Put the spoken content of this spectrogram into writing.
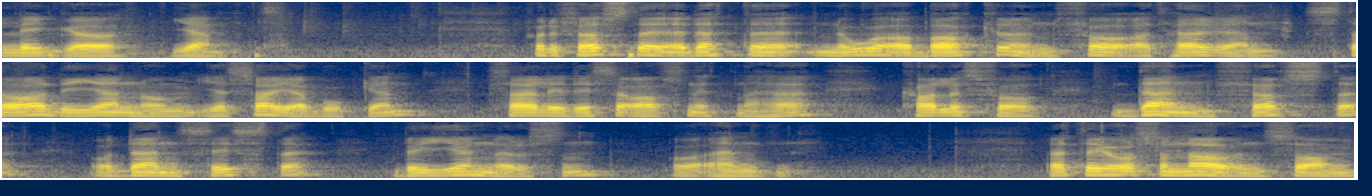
ligger gjemt. For det første er dette noe av bakgrunnen for at Herren stadig gjennom Jesaja-boken, særlig disse avsnittene her, kalles for den første og den siste, begynnelsen og enden. Dette er jo også navn som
